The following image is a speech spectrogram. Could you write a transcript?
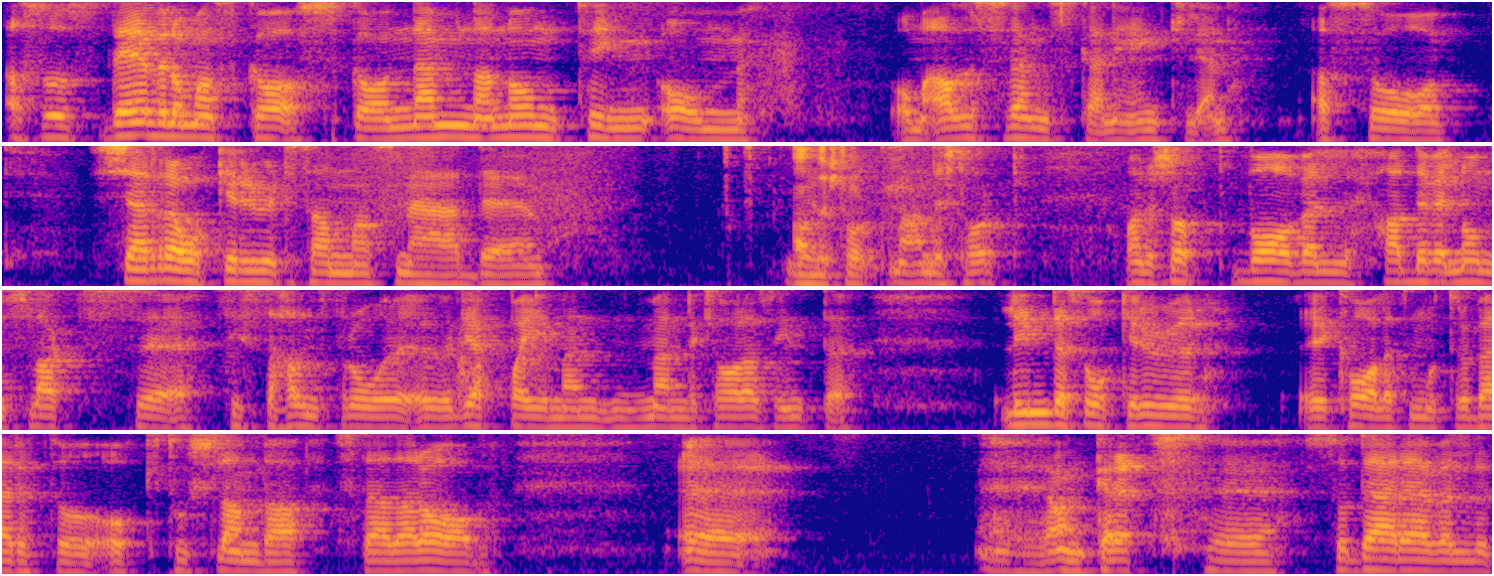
Alltså det är väl om man ska, ska nämna någonting om, om allsvenskan egentligen. Alltså Kärra åker ur tillsammans med eh, Anders Torp. Med Anders Torp. Och Anders Torp var väl, hade väl någon slags eh, sista halmstrå att greppa i men, men det klarade sig inte. Lindes åker ur kvalet mot Roberto och Torslanda städar av eh, eh, ankaret. Eh, så där är väl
